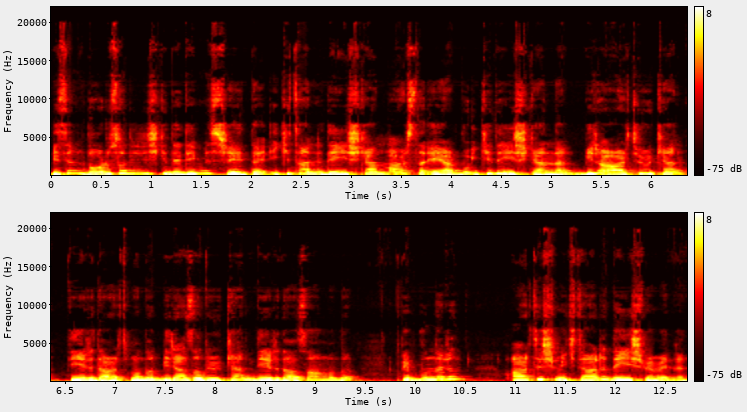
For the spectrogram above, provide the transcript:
Bizim doğrusal ilişki dediğimiz şeyde iki tane değişken varsa eğer bu iki değişkenden biri artıyorken diğeri de artmalı, biri azalıyorken diğeri de azalmalı. Ve bunların artış miktarı değişmemeli.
